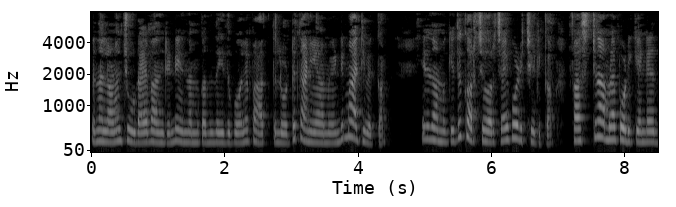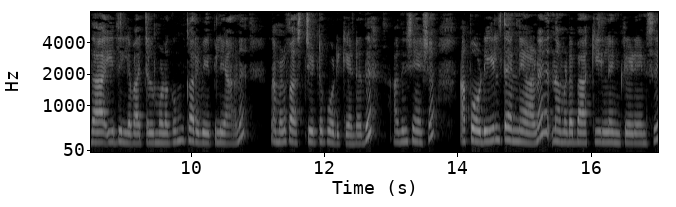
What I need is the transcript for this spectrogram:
നല്ലോണം ചൂടായി വന്നിട്ടുണ്ട്. ഇനി നമുക്കത് ഇതുപോലെ പാത്രത്തിലോട്ട് തണിയാൻ വേണ്ടി മാറ്റി വെക്കാം. ഇനി നമുക്കിത് കുറച്ച് കുറച്ചായി പൊടിച്ചെടുക്കാം. ഫസ്റ്റ് നമ്മൾ പൊടിക്കേണ്ടത് ഇതില്ല വറ്റൽമുളകും കറിവേപ്പിലയാണ്. നമ്മൾ ഫസ്റ്റ് ഇട്ട് പൊടിക്കേണ്ടത്. അതിനുശേഷം ആ പൊടിയിൽ തന്നെയാണ് നമ്മുടെ ബാക്കിയുള്ള ഇൻഗ്രീഡിയൻസ്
